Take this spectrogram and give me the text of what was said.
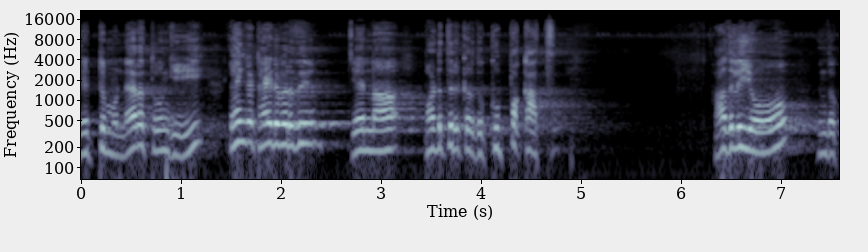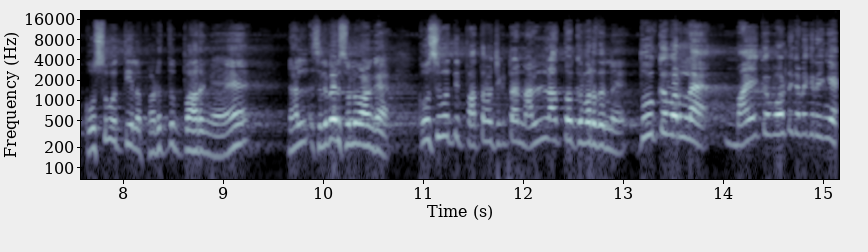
எட்டு மணி நேரம் தூங்கி எங்க டயர்டு வருது? ஏன்னா படுத்திருக்கிறது குப்பை காத்து. அதுலேயும் இந்த கொசுவத்தியில் படுத்து பாருங்க நல்ல சில பேர் சொல்லுவாங்க கொசுவத்தி பற்ற வச்சுக்கிட்டா நல்லா தூக்கம் வருதுன்னு. தூக்கம் வரல மயக்கம் போட்டு கிடக்குறீங்க.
